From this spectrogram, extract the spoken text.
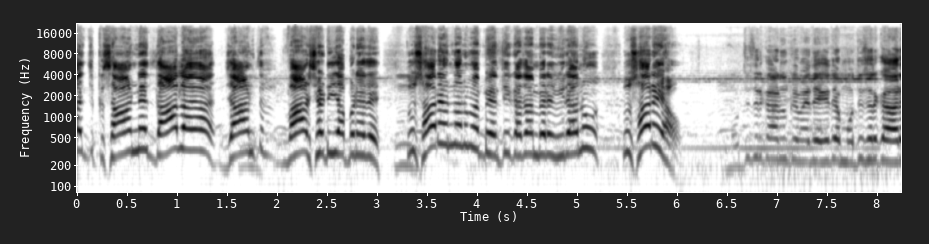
ਅੱਜ ਕਿਸਾਨ ਨੇ ਦਾਅ ਲਾਇਆ ਜਾਨ ਤੇ ਵਾਰ ਛੱਡੀ ਆਪਣੇ ਤੇ। ਤੁਸੀਂ ਸਾਰੇ ਉਹਨਾਂ ਨੂੰ ਮੈਂ ਬੇਨਤੀ ਕਰਦਾ ਮੇਰੇ ਵੀਰਾਂ ਨੂੰ ਤੁਸੀਂ ਸਾਰੇ ਆਓ। ਮੋਦੀ ਸਰਕਾਰ ਨੂੰ ਕਿਵੇਂ ਦੇਖਦੇ ਹੋ? ਮੋਦੀ ਸਰਕਾਰ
